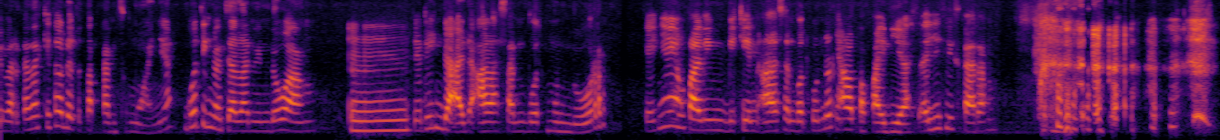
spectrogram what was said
ibarat kata kita udah tetapkan semuanya gue tinggal jalanin doang. Hmm. jadi nggak ada alasan buat mundur. Kayaknya yang paling bikin alasan buat mundurnya out of ideas aja sih sekarang.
